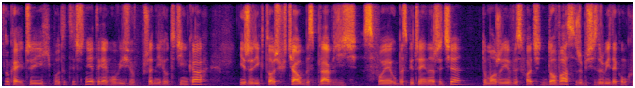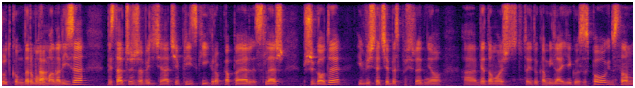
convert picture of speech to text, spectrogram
Okej, okay, czyli hipotetycznie, tak jak mówiliśmy w poprzednich odcinkach, jeżeli ktoś chciałby sprawdzić swoje ubezpieczenie na życie, to może je wysłać do Was, żebyście zrobili taką krótką, darmową tak. analizę. Wystarczy, że wejdziecie na ciepliski.pl przygody i wyślecie bezpośrednio wiadomość tutaj do Kamila i jego zespołu i dostaną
